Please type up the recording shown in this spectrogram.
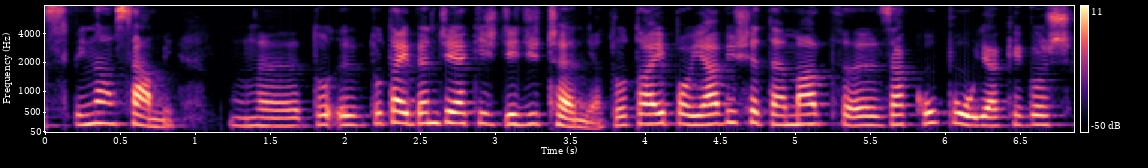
z finansami. E, tu, e, tutaj będzie jakieś dziedziczenie, tutaj pojawi się temat e, zakupu jakiegoś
